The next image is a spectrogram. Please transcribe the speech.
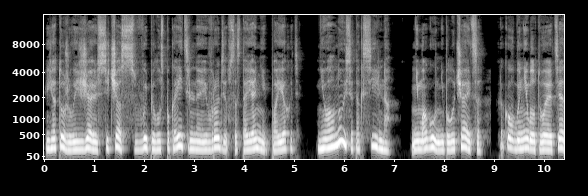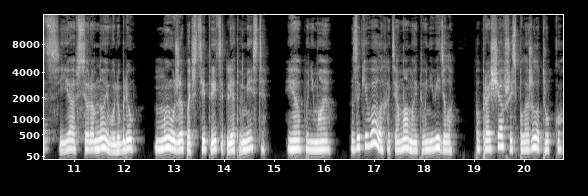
Я тоже уезжаю сейчас, выпил успокоительное и вроде в состоянии поехать. Не волнуйся так сильно. Не могу, не получается. Каков бы ни был твой отец, я все равно его люблю. Мы уже почти 30 лет вместе. Я понимаю. Закивала, хотя мама этого не видела. Попрощавшись, положила трубку.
